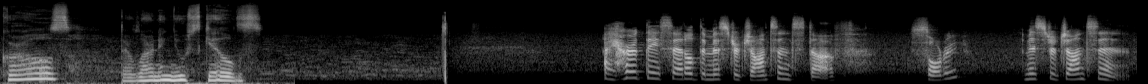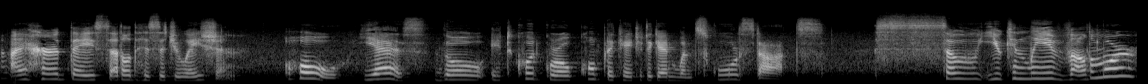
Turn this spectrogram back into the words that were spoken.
girls, they're learning new skills. Heard they settled the Mr. Johnson stuff. Sorry? Mr. Johnson, I heard they settled his situation. Oh, yes, though it could grow complicated again when school starts. So you can leave Valdemar?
